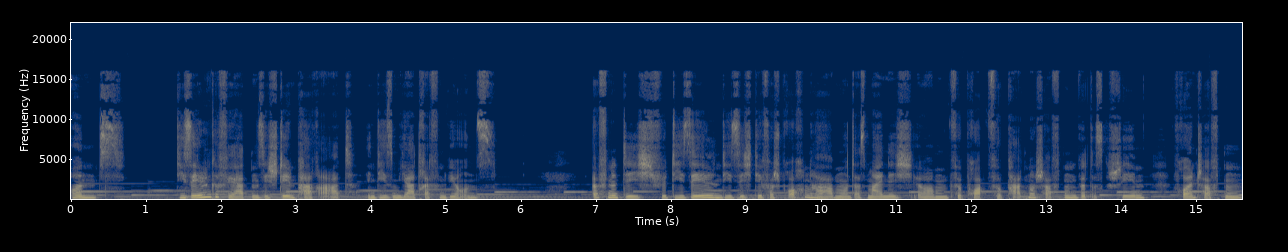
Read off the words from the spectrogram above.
Und die Seelengefährten, sie stehen parat. In diesem Jahr treffen wir uns öffne dich für die Seelen, die sich dir versprochen haben. Und das meine ich, ähm, für, für Partnerschaften wird es geschehen, Freundschaften,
